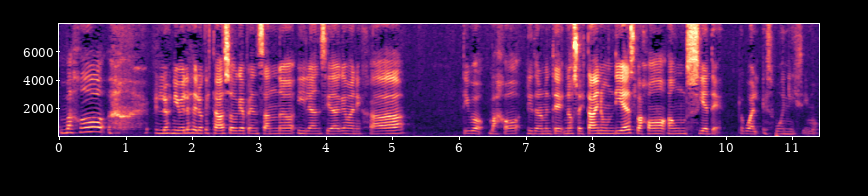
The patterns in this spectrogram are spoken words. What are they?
Bajó los niveles de lo que estaba sobrepensando y la ansiedad que manejaba. Tipo, bajó literalmente, no sé, estaba en un 10, bajó a un 7, lo cual es buenísimo.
